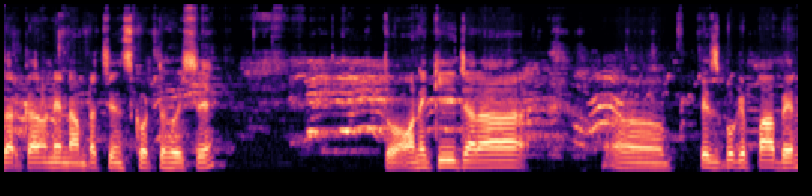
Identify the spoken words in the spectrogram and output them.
যার কারণে নামটা চেঞ্জ করতে হয়েছে। তো অনেকেই যারা ফেসবুকে পাবেন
